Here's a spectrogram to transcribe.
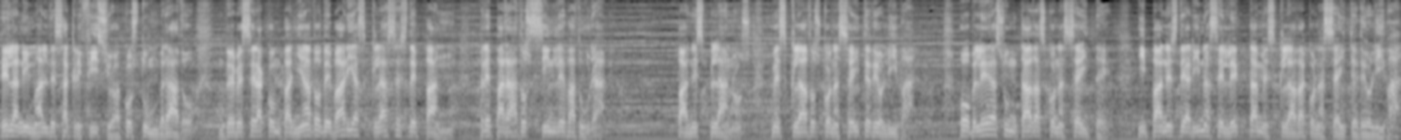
el animal de sacrificio acostumbrado debe ser acompañado de varias clases de pan preparados sin levadura, panes planos mezclados con aceite de oliva, obleas untadas con aceite y panes de harina selecta mezclada con aceite de oliva.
